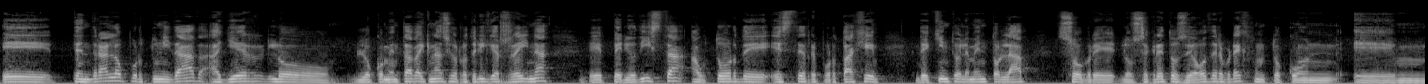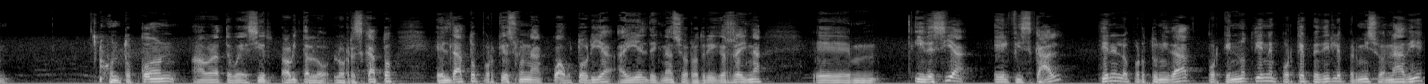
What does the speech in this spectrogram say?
Eh, tendrá la oportunidad, ayer lo, comentaba Ignacio Rodríguez Reina, eh, periodista, autor de este reportaje de Quinto Elemento Lab sobre los secretos de Oderbrecht junto con... Em, junto con, ahora te voy a decir, ahorita lo, lo, rescato, el dato porque es una coautoría, ahí el de Ignacio Rodríguez Reina, eh, y decía, el fiscal tiene la oportunidad porque no tiene por qué pedirle permiso a nadie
